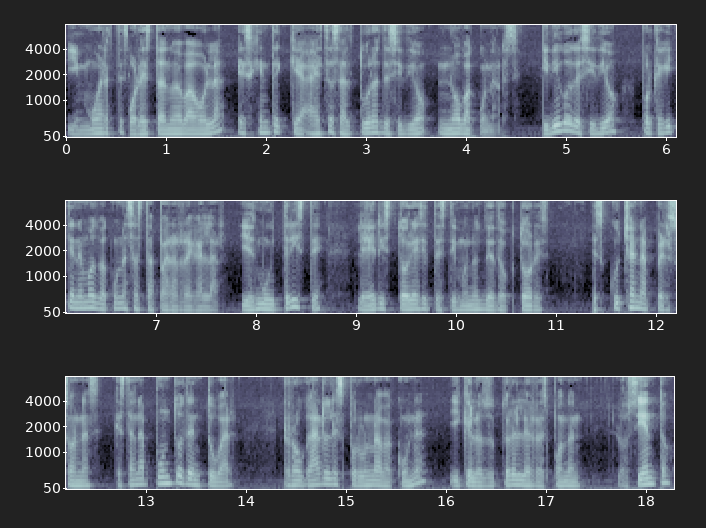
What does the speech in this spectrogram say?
y muertes por esta nueva ola es gente que a estas alturas decidió no vacunarse. Y digo decidió porque aquí tenemos vacunas hasta para regalar. Y es muy triste leer historias y testimonios de doctores escuchan a personas que están a punto de entubar rogarles por una vacuna y que los doctores les respondan, lo siento,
